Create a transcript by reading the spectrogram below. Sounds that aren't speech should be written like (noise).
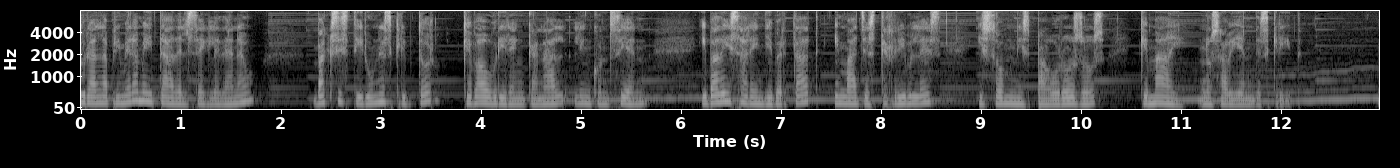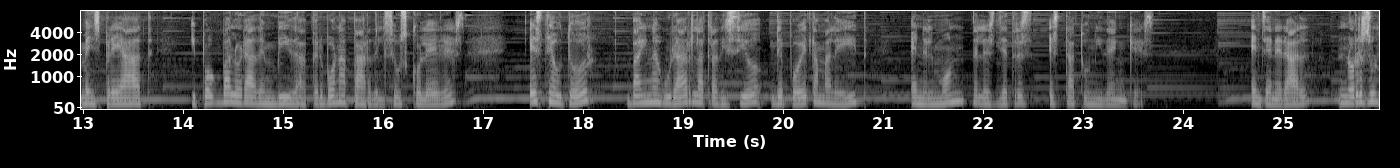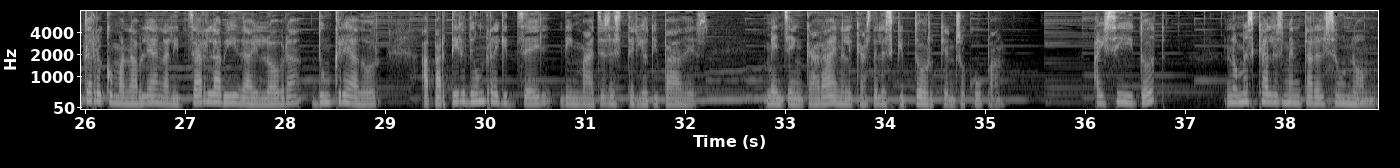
Durant la primera meitat del segle XIX va existir un escriptor que va obrir en canal l'inconscient i va deixar en llibertat imatges terribles i somnis pavorosos que mai no s'havien descrit. Menyspreat i poc valorat en vida per bona part dels seus col·legues, este autor va inaugurar la tradició de poeta maleït en el món de les lletres estatunidenques. En general, no resulta recomanable analitzar la vida i l'obra d'un creador a partir d'un reguitzell d'imatges estereotipades, menys encara en el cas de l'escriptor que ens ocupa. Així i tot, només cal esmentar el seu nom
